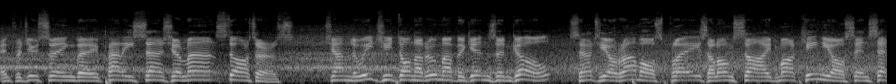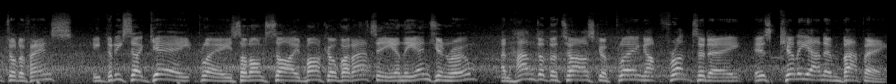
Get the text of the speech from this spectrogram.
Introducing the Paris Saint-Germain starters. Gianluigi Donnarumma begins in goal. Sergio Ramos plays alongside Marquinhos in central defence. Idrissa Gueye plays alongside Marco Verratti in the engine room. And handed the task of playing up front today is Kylian Mbappe.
